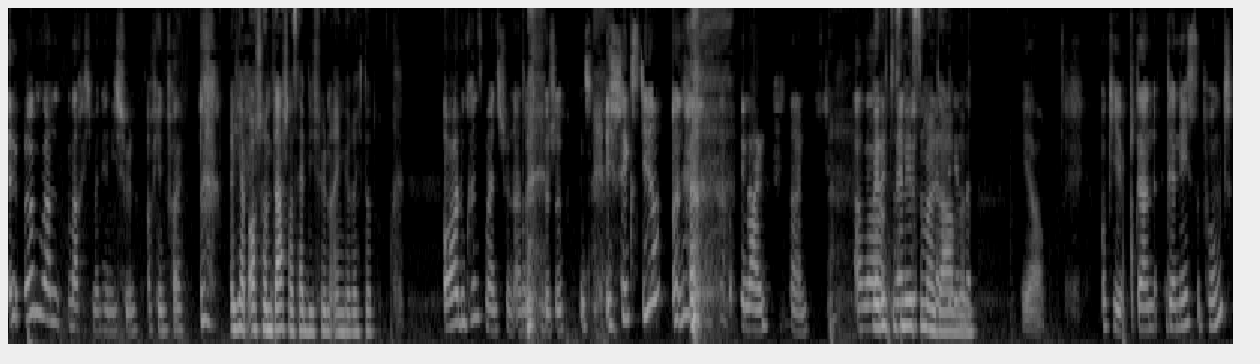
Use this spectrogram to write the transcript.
Äh, irgendwann mache ich mein Handy schön, auf jeden Fall. Ich habe auch schon Dashas Handy schön eingerichtet. Oh, du kannst meins schön einrichten, bitte. Ich, ich schick's dir. Und okay, nein, nein. Aber wenn ich das nächste Mal da bin. Ja. Okay, dann der nächste Punkt.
